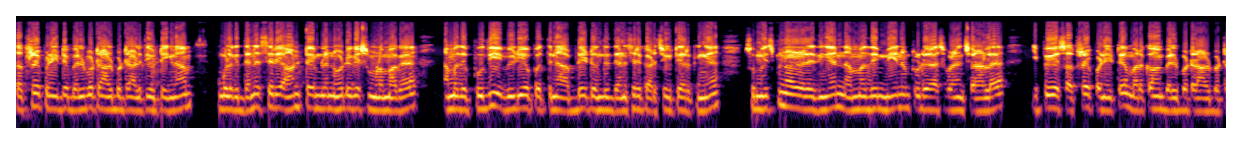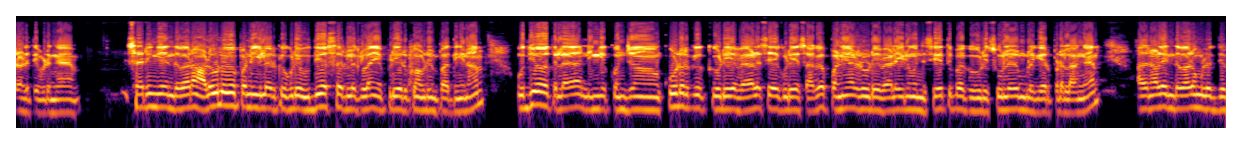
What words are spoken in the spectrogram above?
சப்ஸ்கிரைப் பண்ணிட்டு பெல் பட்டன் ஆல் பட்டன் அழுத்தி விட்டீங்கன்னா உங்களுக்கு தினசரி ஆன் டைமில் நோட்டிஃபிகேஷன் மூலமாக நமது புதிய வீடியோ பற்றின அப்டேட் வந்து தினசரி கிடச்சிக்கிட்டே இருக்குங்க. ஸோ மிஸ் பண்ணாத எழுதிங்க நமது மீனம் டுடே ராசிபலன் சேனலை இப்போவே சப்ஸ்கிரைப் பண்ணிட்டு மறக்காமல் பெல் பட்டன் ஆல் பட்டன் அழுத்தி விடுங்க. சரிங்க இந்த வாரம் அலுவலக பணியில் இருக்கக்கூடிய உத்தியோகஸ்தர்களுக்கெல்லாம் எப்படி இருக்கும் அப்படின்னு பார்த்தீங்கன்னா உத்தியோகத்தில் நீங்கள் கொஞ்சம் கூட இருக்கக்கூடிய வேலை செய்யக்கூடிய சக பணியாளர்களுடைய வேலைகளும் கொஞ்சம் சேர்த்து பார்க்கக்கூடிய சூழல் உங்களுக்கு ஏற்படலாங்க. அதனால இந்த வாரம் உங்களுக்கு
